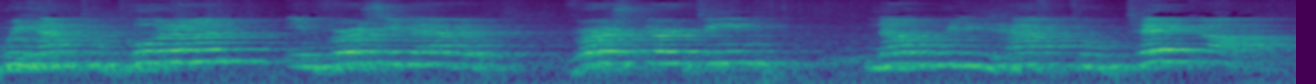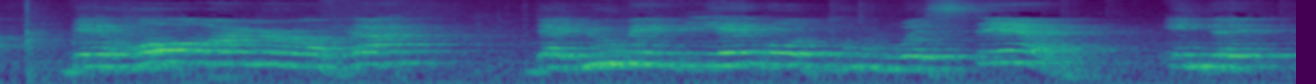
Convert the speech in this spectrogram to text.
we have to put on in verse 11, verse 13. Now we have to take up the whole armor of God that you may be able to withstand in the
